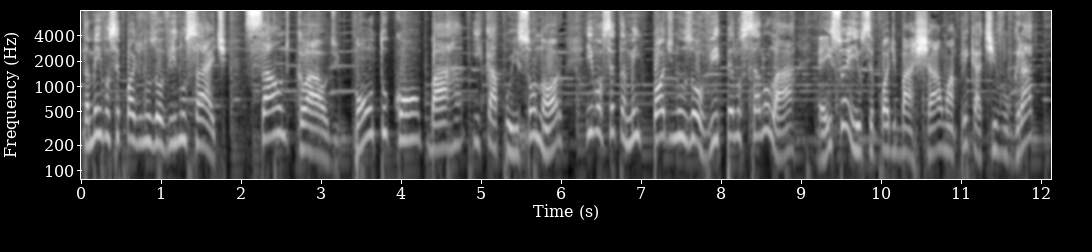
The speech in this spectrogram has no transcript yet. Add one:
Também você pode nos ouvir no site soundcloud.com/barra Icapuí Sonoro e você também pode nos ouvir pelo celular. É isso aí, você pode baixar um aplicativo gratuito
